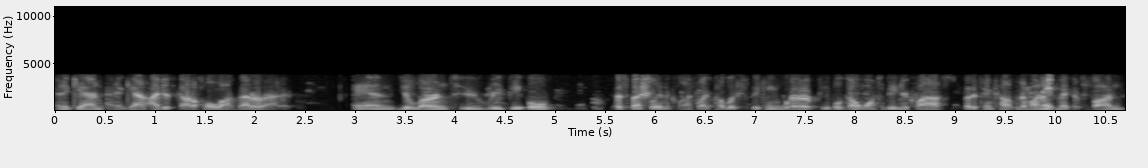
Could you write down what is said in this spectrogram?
and again and again, I just got a whole lot better at it. And you learn to read people, especially in a class like public speaking, where people don't want to be in your class, but it's incumbent upon you Right. to make it fun.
